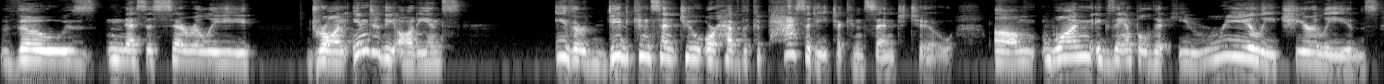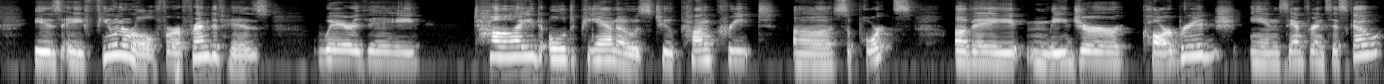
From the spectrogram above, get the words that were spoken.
those necessarily drawn into the audience either did consent to or have the capacity to consent to. Um, one example that he really cheerleads is a funeral for a friend of his where they tied old pianos to concrete uh, supports of a major car bridge in San Francisco,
